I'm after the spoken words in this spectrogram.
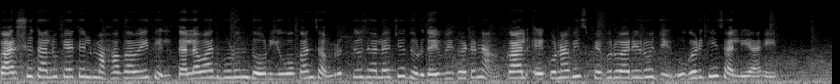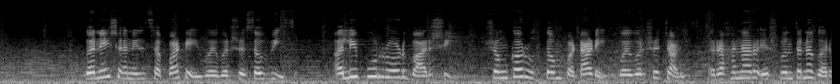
बार्शी तालुक्यातील महागाव येथील तलावात बुडून दोन युवकांचा मृत्यू झाल्याची दुर्दैवी घटना काल एकोणावीस फेब्रुवारी रोजी उघडकीस आली आहे. गणेश अनिल सपाटे वय वर्ष सव्वीस अलीपूर रोड बार्शी शंकर उत्तम पटाडे वय वर्ष चाळीस राहणार यशवंतनगर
